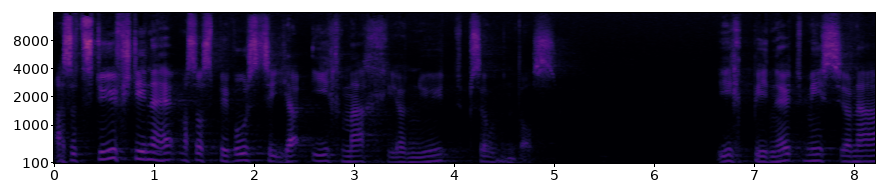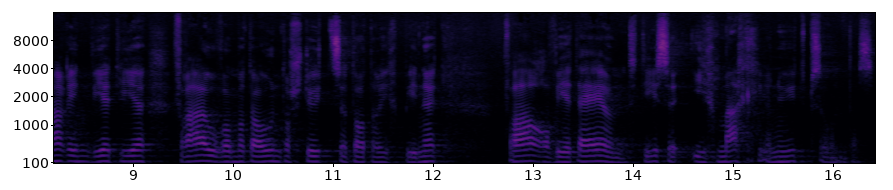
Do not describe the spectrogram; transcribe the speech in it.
Also zu tiefst hat man so das Bewusstsein, ja, ich mache ja nichts Besonderes. Ich bin nicht Missionarin wie die Frau, die wir da unterstützen, oder ich bin nicht Pfarrer wie der und diese. Ich mache ja nichts Besonderes.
